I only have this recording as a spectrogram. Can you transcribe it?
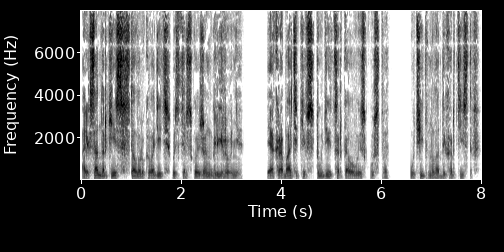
Александр Кис стал руководить мастерской жонглирования и акробатики в студии циркового искусства, учить молодых артистов.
